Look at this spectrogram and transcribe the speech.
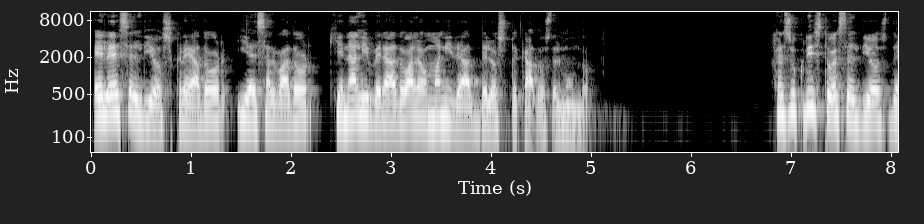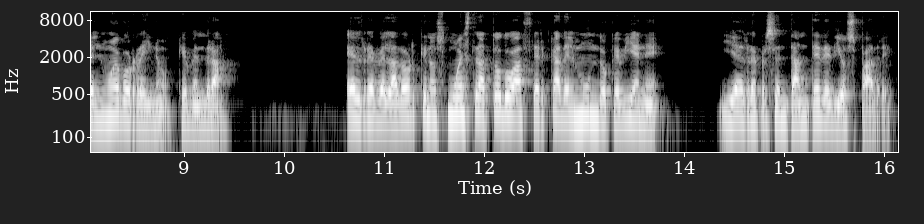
Él es el Dios creador y el Salvador quien ha liberado a la humanidad de los pecados del mundo. Jesucristo es el Dios del nuevo reino que vendrá, el revelador que nos muestra todo acerca del mundo que viene y el representante de Dios Padre.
